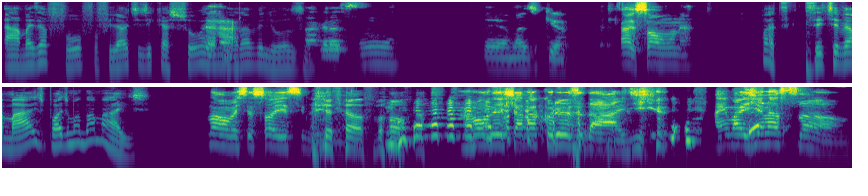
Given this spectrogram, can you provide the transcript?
Ah, mas é fofo. Filhote de cachorro é, é maravilhoso. A gracinha. É, mas o quê? Ah, é só um, né? Pode, se tiver mais, pode mandar mais. Não, vai ser só esse mesmo. tá bom. Não vamos deixar na curiosidade. A imaginação.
